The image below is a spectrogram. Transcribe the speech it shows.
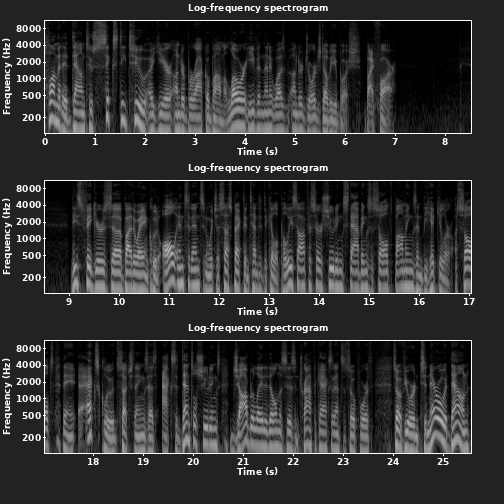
plummeted down to 62 a year under Barack Obama, lower even than it was under George W. Bush, by far. These figures, uh, by the way, include all incidents in which a suspect intended to kill a police officer, shootings, stabbings, assaults, bombings, and vehicular assaults. They exclude such things as accidental shootings, job related illnesses, and traffic accidents, and so forth. So, if you were to narrow it down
